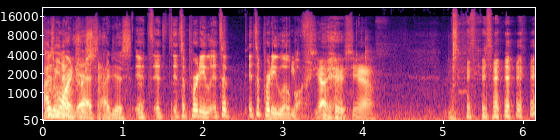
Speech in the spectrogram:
I It's mean, more I guess, interesting. I just it's, it's it's a pretty it's a it's a pretty low bar Yeah, yeah.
